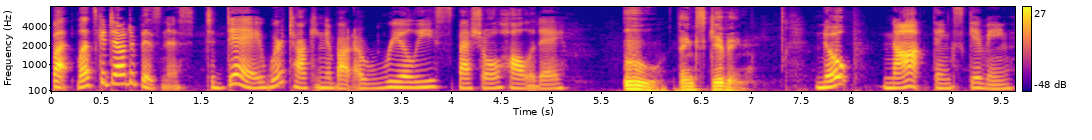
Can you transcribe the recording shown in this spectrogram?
But let's get down to business. Today we're talking about a really special holiday. Ooh, Thanksgiving. Nope, not Thanksgiving.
